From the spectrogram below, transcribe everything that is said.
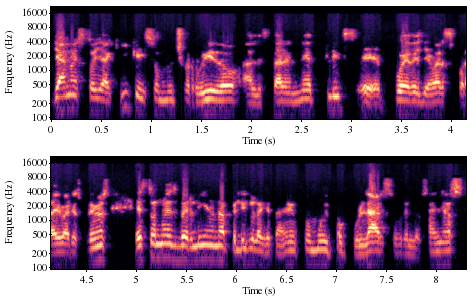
Ya no estoy aquí, que hizo mucho ruido al estar en Netflix, eh, puede llevarse por ahí varios premios. Esto no es Berlín, una película que también fue muy popular sobre los años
